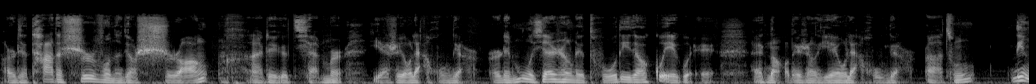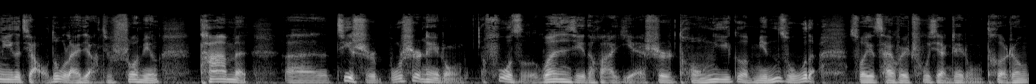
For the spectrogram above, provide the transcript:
而且他的师傅呢叫史昂，啊，这个前面也是有俩红点儿，而且木先生这徒弟叫贵贵，哎，脑袋上也有俩红点儿啊，从。另一个角度来讲，就说明他们，呃，即使不是那种父子关系的话，也是同一个民族的，所以才会出现这种特征。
